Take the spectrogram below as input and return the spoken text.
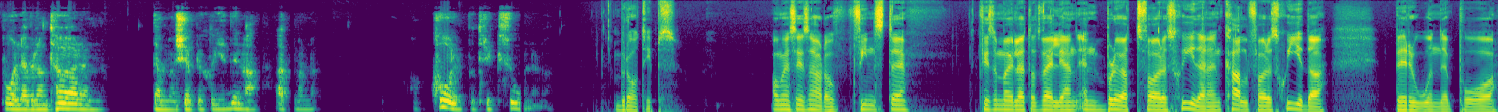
på leverantören där man köper skidorna. Att man har koll på tryckzonerna. Bra tips. Om jag säger så här då, finns det, finns det möjlighet att välja en, en blötföreskida eller en kallföreskida beroende på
